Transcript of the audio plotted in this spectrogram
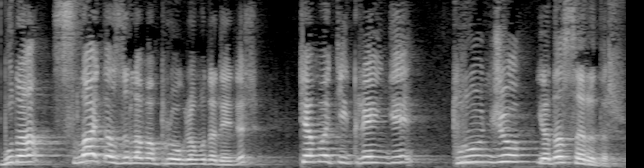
buna slide hazırlama programı da denir. Tematik rengi turuncu ya da sarıdır.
